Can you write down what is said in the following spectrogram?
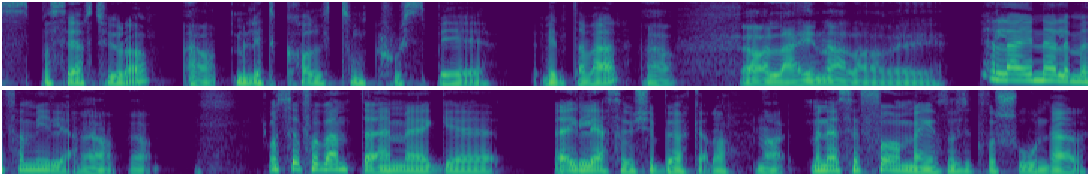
spaserturer Ja. med litt kaldt, sånn crispy vintervær. ja. ja Aleine eller i Alene eller med familien. Ja. ja. Og så forventer jeg meg eh, Jeg leser jo ikke bøker, da, Nei. men jeg ser for meg en sånn situasjon der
